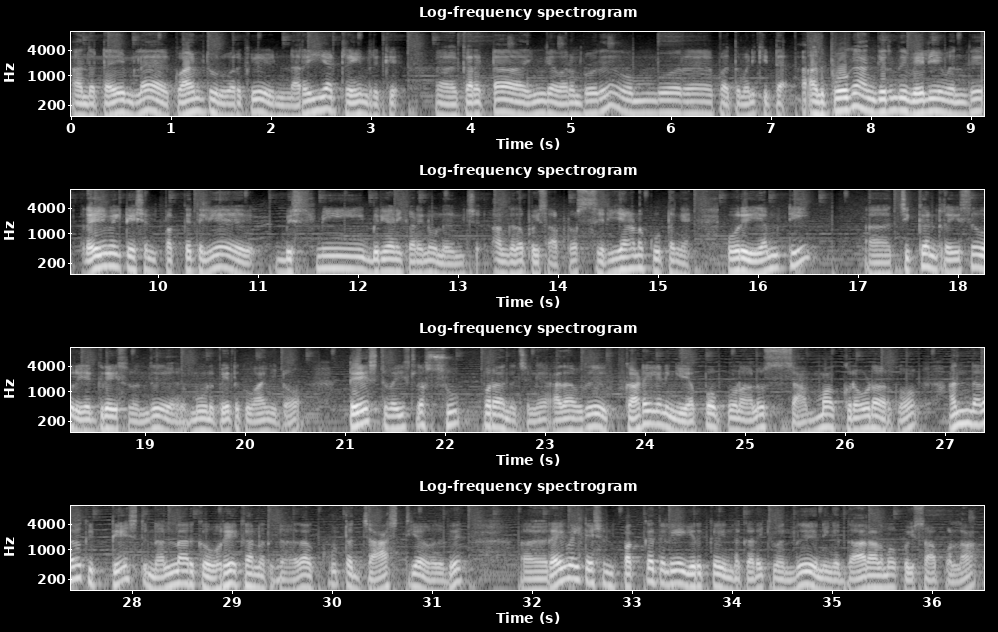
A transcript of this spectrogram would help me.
அந்த டைமில் கோயம்புத்தூர் வரைக்கும் நிறையா ட்ரெயின் இருக்குது கரெக்டாக இங்கே வரும்போது ஒம்பது பத்து மணிக்கிட்ட. அது போக அங்கேருந்து வெளியே வந்து ரயில்வே ஸ்டேஷன் பக்கத்துலேயே பிஸ்மி பிரியாணி கடைன்னு ஒன்று இருந்துச்சு. அங்கே தான் போய் சாப்பிட்டோம். சரியான கூட்டங்க. ஒரு எம்டி சிக்கன் ரைஸு ஒரு எக் ரைஸ் வந்து மூணு பேர்த்துக்கு வாங்கிட்டோம். டேஸ்ட் வைஸில் சூப்பராக இருந்துச்சுங்க. அதாவது கடையில் நீங்கள் எப்போ போனாலும் செம்ம க்ரௌடாக இருக்கும். அந்த அளவுக்கு டேஸ்ட் நல்லா இருக்க ஒரே காரணத்துக்காக தான் கூட்டம் ஜாஸ்தியாக வருது. ரயில்வே ஸ்டேஷன் பக்கத்துலேயே இருக்க இந்த கடைக்கு வந்து நீங்கள் தாராளமாக போய் சாப்பிட்லாம்.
